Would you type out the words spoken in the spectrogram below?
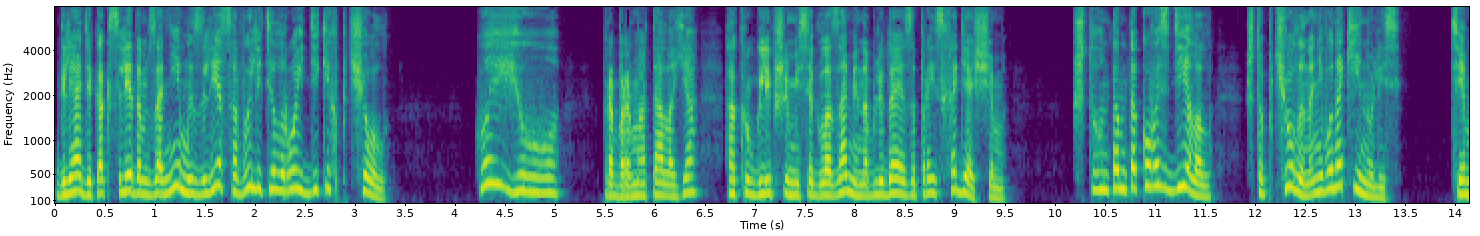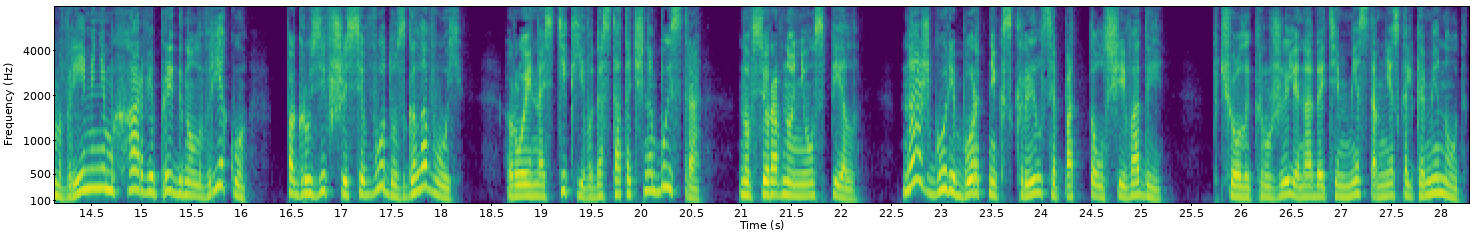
глядя, как следом за ним из леса вылетел рой диких пчел. «Ой-ё!» — пробормотала я, округлившимися глазами, наблюдая за происходящим. «Что он там такого сделал, что пчелы на него накинулись?» Тем временем Харви прыгнул в реку, погрузившись в воду с головой. Рой настиг его достаточно быстро, но все равно не успел. Наш горе-бортник скрылся под толщей воды. Пчелы кружили над этим местом несколько минут.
